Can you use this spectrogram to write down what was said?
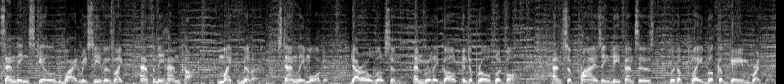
sending skilled wide receivers like Anthony Hancock, Mike Miller, Stanley Morgan, Darrell Wilson, and Willie Gault into pro football, and surprising defenses with a playbook of game breakers.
